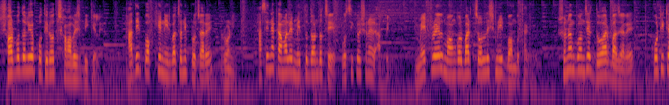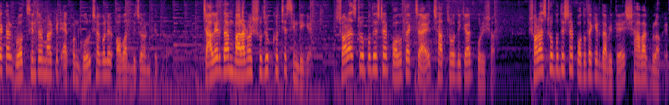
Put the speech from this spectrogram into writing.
সর্বদলীয় প্রতিরোধ সমাবেশ বিকেলে। হাদির পক্ষে নির্বাচনী প্রচারে রনি। হাসিনা কামালের মৃত্যুদণ্ড চেয়ে প্রসিকিউশনের আপিল। মেট্রো রেল মঙ্গলবার চল্লিশ মিনিট বন্ধ থাকবে। সুনামগঞ্জের দোয়ার বাজারে কোটি টাকার গ্রোথ সেন্টার মার্কেট এখন গরু ছাগলের অবাধ বিচরণ ক্ষেত্র। চালের দাম বাড়ানোর সুযোগ হচ্ছে সিন্ডিকেট। স্বরাষ্ট্র উপদেষ্টার পদত্যাগ চায় ছাত্র অধিকার পরিষদ। স্বরাষ্ট্র উপদেষ্টার পদত্যাগের দাবিতে শাহবাগ ব্লকেট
